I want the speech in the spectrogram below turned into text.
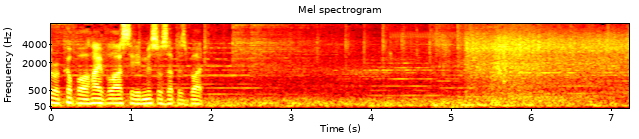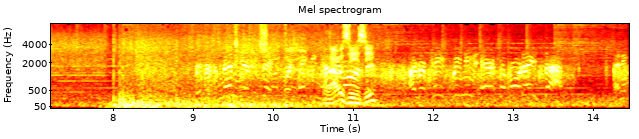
Throw a couple of high velocity missiles up his butt. This is Menhir 6. We're taking Oh, that was easy. I repeat, we need air support ASAP. Any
